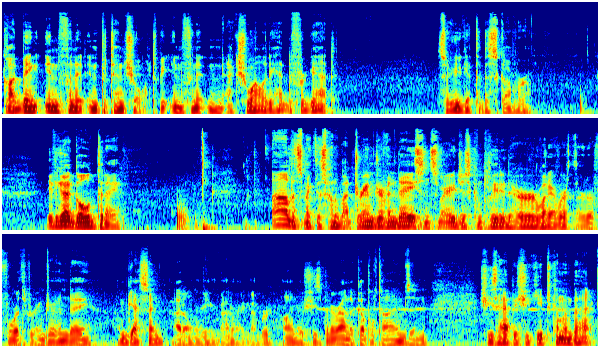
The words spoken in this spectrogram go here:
God, being infinite in potential, to be infinite in actuality, had to forget. So you get to discover. If you got gold today, uh, let's make this one about Dream Driven Day since Mary just completed her, whatever, third or fourth Dream Driven Day. I'm guessing. I don't, re- I don't remember. All I know she's been around a couple times and she's happy she keeps coming back.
